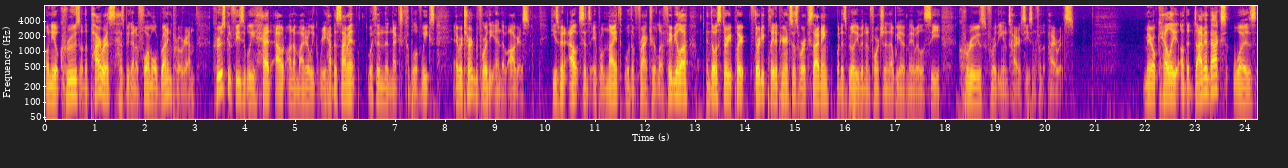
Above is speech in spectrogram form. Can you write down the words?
Oneil Cruz of the Pirates has begun a formal running program. Cruz could feasibly head out on a minor league rehab assignment within the next couple of weeks and return before the end of August. He's been out since April 9th with a fractured left fibula, and those 30, play, 30 plate appearances were exciting, but it's really been unfortunate that we haven't been able to see Cruz for the entire season for the Pirates. Merrill Kelly of the Diamondbacks was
